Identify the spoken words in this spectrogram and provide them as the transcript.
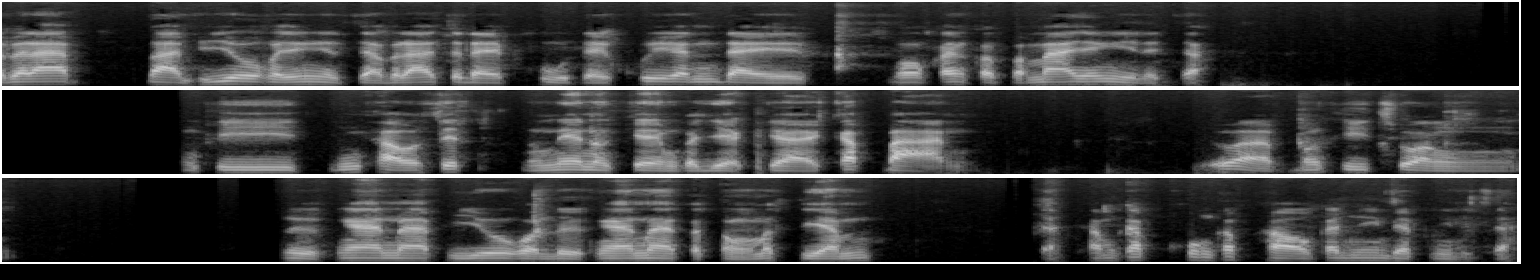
แต่เวลาบ้านพี่โยก็อยังนี้แต่เวลาจะได้พูดได้คุยกันได้บอกกันก็ประมาณอย่างนี้แหละจ้ะบางทีกินข้าเสร็จน้องแน่น้องเกมก็แยกย้ายกลับบ้านหรือว่าบางทีช่วงเลิกงานมาพี่โยก็เลิกงานมาก็ต้องมาเตรียมจะทำกับคงกับเขากันยังแบบนี้แหละจ้ะ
